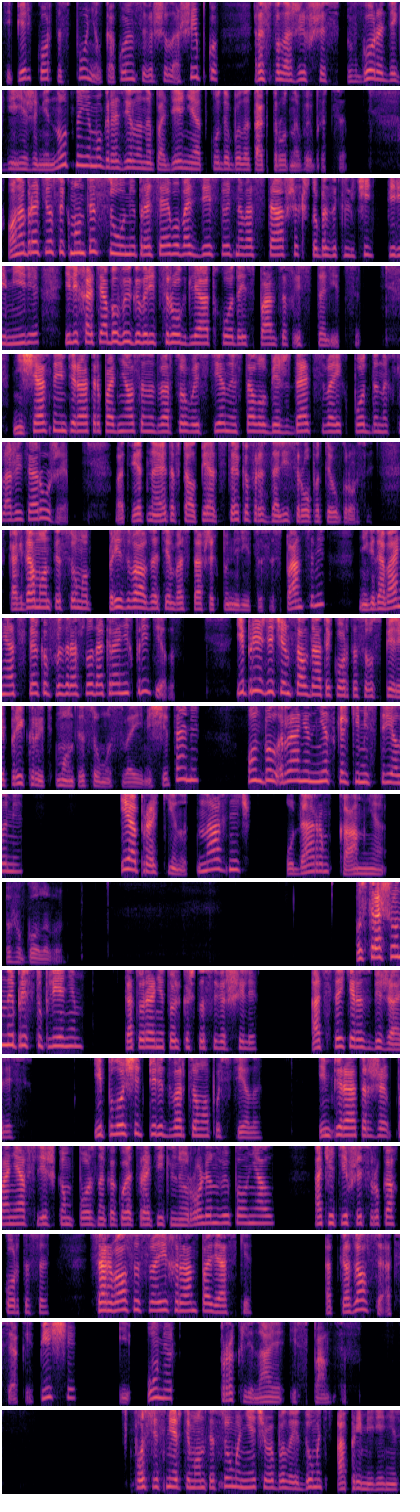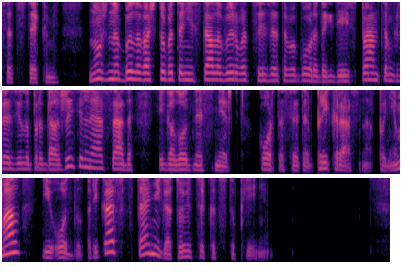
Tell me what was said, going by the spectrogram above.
Теперь Кортес понял, какой он совершил ошибку, расположившись в городе, где ежеминутно ему грозило нападение, откуда было так трудно выбраться. Он обратился к Монтесуме, прося его воздействовать на восставших, чтобы заключить перемирие или хотя бы выговорить срок для отхода испанцев из столицы. Несчастный император поднялся на дворцовую стену и стал убеждать своих подданных сложить оружие. В ответ на это в толпе ацтеков раздались ропоты и угрозы. Когда Монтесума призвал затем восставших помириться с испанцами, негодование ацтеков возросло до крайних пределов. И прежде чем солдаты Кортеса успели прикрыть Монтесуму своими щитами, он был ранен несколькими стрелами и опрокинут навзничь ударом камня в голову. Устрашенные преступлением, которое они только что совершили, ацтеки разбежались, и площадь перед дворцом опустела. Император же, поняв слишком поздно, какую отвратительную роль он выполнял, очутившись в руках Кортеса, сорвал со своих ран повязки, отказался от всякой пищи и умер, проклиная испанцев. После смерти Монтесума нечего было и думать о примирении с ацтеками. Нужно было во что бы то ни стало вырваться из этого города, где испанцам грозила продолжительная осада и голодная смерть. Кортес это прекрасно понимал и отдал приказ втайне готовиться к отступлению.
